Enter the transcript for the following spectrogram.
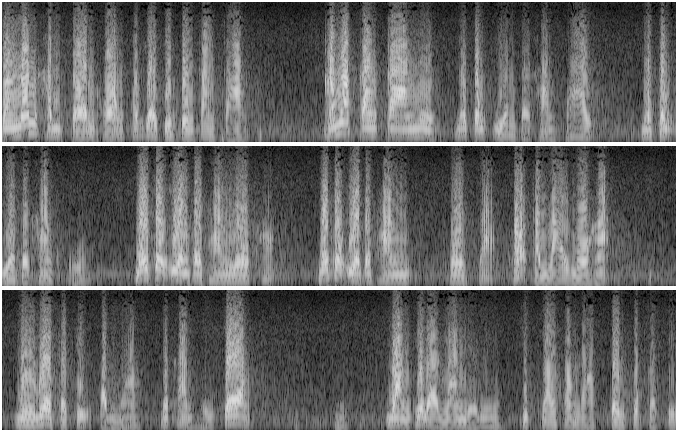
ดังนั้นคำสอนของพระเจ้าจึงเป็นกลางกลางคำว่ากลางกลางนี่ไม่ต้องเอียงไปข้างซ้าย ไม่ต้องเอียงไปข้างขวาไม่ต้องเอียงไปทางโลภะไม่ต้องเอียงไปทางโทสะเพราะทำลายโมหะ อยู่ด้วยสติปัญญาด้วยการเห็นแจ้ง อย่างที่เรานั่งอยู่นี่จิตใจของเราเป็นปกติ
